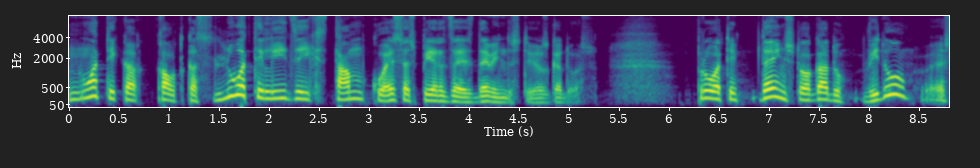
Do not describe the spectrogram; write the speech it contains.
notika kaut kas ļoti līdzīgs tam, ko es esmu pieredzējis 90. gados. Proti, 90. gadu vidū es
